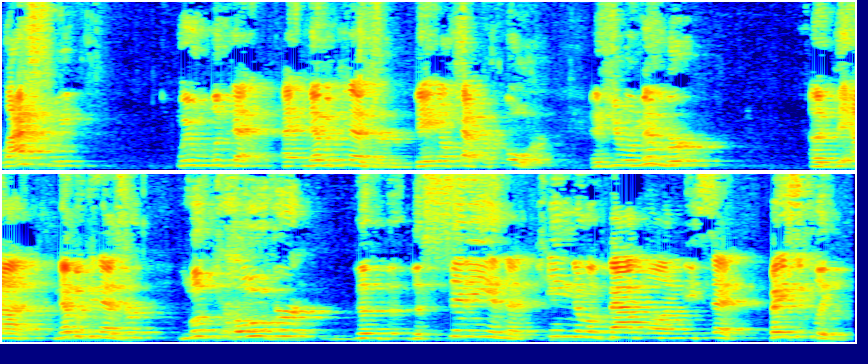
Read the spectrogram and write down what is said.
Last week, we looked at, at Nebuchadnezzar, Daniel chapter 4. If you remember, uh, uh, Nebuchadnezzar looked over the, the, the city and the kingdom of Babylon, and he said, basically,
